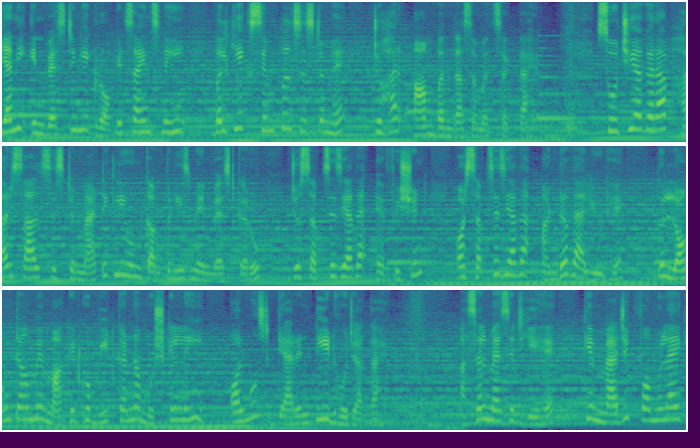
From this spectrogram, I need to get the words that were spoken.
यानी इन्वेस्टिंग एक रॉकेट साइंस नहीं, बल्कि एक सिंपल सिस्टम है जो हर आम बंदा समझ सकता है। सोचिए अगर आप हर साल सिस्टमैटिकली उन कंपनीज़ में इन्वेस्ट करो, जो सबसे ज़्यादा एफिशिएंट और सबसे ज़्यादा अंडर है तो लॉन्ग टर्म में मार्केट को बीट करना मुश्किल नहीं ऑलमोस्ट गारंटीड हो जाता है। असल मैसेज ये है कि मैजिक फॉर्मूला एक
